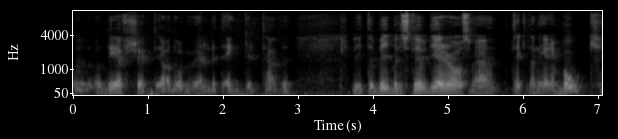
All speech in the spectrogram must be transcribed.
och, och det försökte jag då väldigt enkelt. Hade lite bibelstudier och som jag tecknade ner i en bok.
